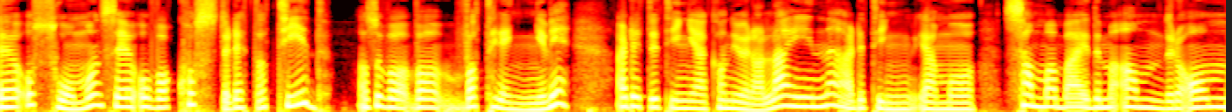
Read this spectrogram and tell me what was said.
Eh, og så må en se og hva koster dette av tid? Altså hva, hva, hva trenger vi? Er dette ting jeg kan gjøre aleine? Er det ting jeg må samarbeide med andre om?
